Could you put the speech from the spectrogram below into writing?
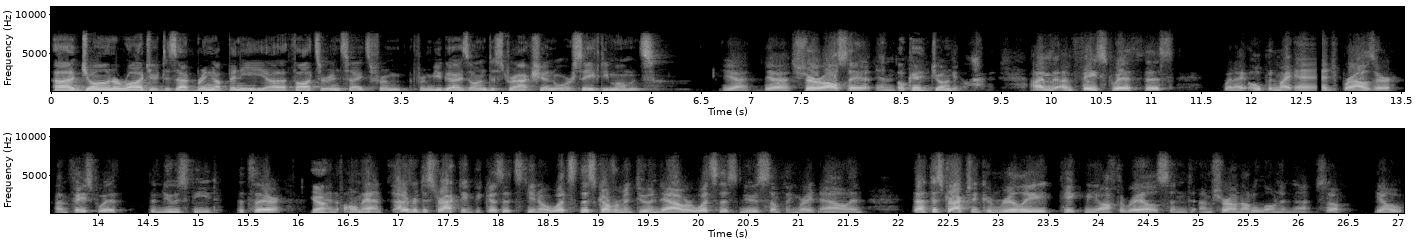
Uh, John or Roger, does that bring up any uh, thoughts or insights from from you guys on distraction or safety moments? Yeah, yeah, sure. I'll say it. And okay, John. You know, I'm I'm faced with this when I open my Edge browser. I'm faced with the news feed that's there. Yeah. And oh man, is that ever distracting? Because it's you know what's this government doing now, or what's this news something right now, and that distraction can really take me off the rails. And I'm sure I'm not alone in that. So you know,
